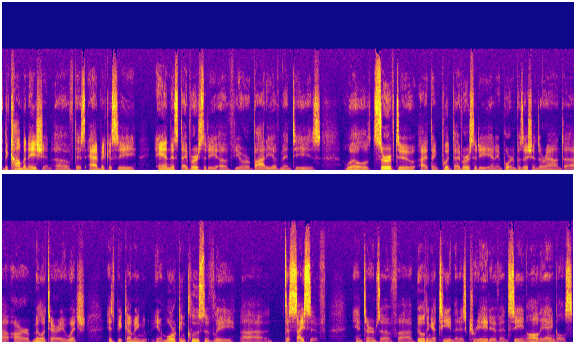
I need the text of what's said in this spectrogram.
The combination of this advocacy and this diversity of your body of mentees will serve to, I think, put diversity in important positions around uh, our military, which is becoming, you know, more conclusively uh, decisive in terms of uh, building a team that is creative and seeing all the angles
